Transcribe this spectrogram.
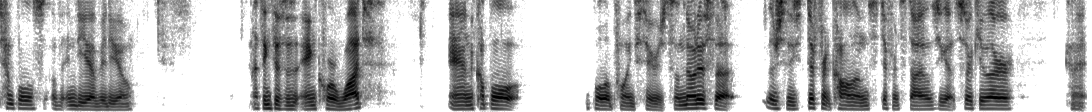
Temples of India video. I think this is Angkor Wat. And a couple bullet points here. So notice that there's these different columns, different styles. You got circular, kind of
